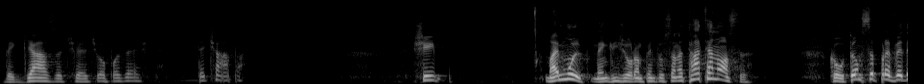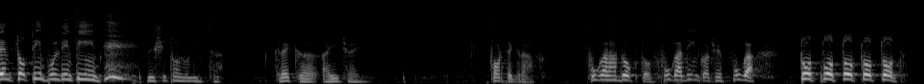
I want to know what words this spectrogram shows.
veghează cel ce o păzește. Degeaba. Și mai mult ne îngrijorăm pentru sănătatea noastră. Căutăm să prevedem tot timpul din timp. Mi-a ieșit o luniță. Cred că aici e foarte grav. Fuga la doctor, fuga dincoace, fuga, tot, tot, tot, tot, tot.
